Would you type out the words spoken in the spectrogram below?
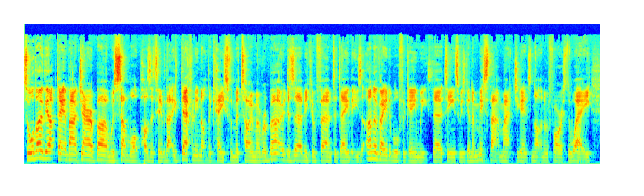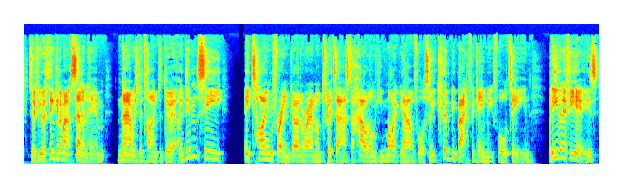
So, although the update about Jarrod Bowen was somewhat positive, that is definitely not the case for Mitoma. Roberto De Zerbi confirmed today that he's unavailable for game week 13, so he's going to miss that match against Nottingham Forest away. So, if you were thinking about selling him, now is the time to do it. I didn't see a time frame going around on Twitter as to how long he might be out for, so he could be back for game week 14. But even if he is,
